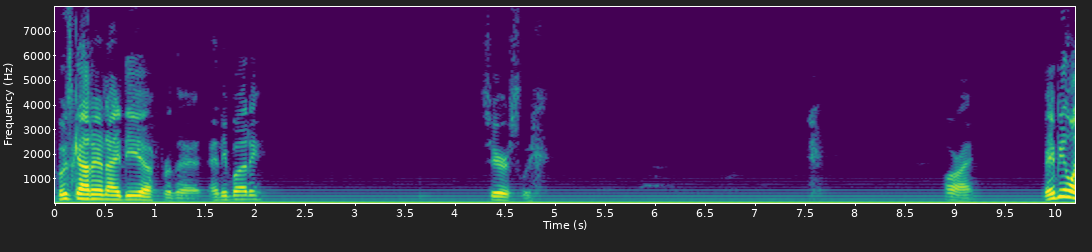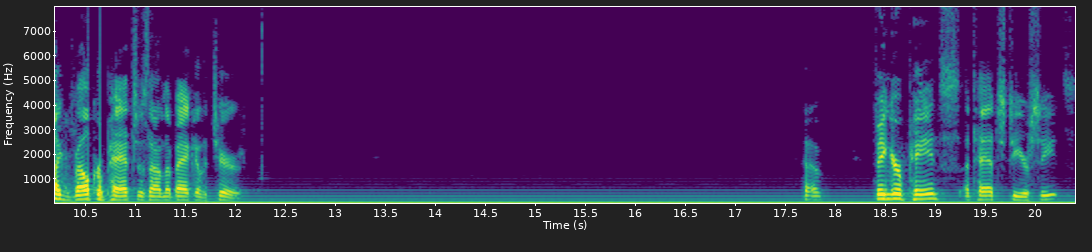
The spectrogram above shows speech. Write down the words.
Who's got an idea for that? Anybody? Seriously. All right. Maybe like Velcro patches on the back of the chairs. Finger paints attached to your seats.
